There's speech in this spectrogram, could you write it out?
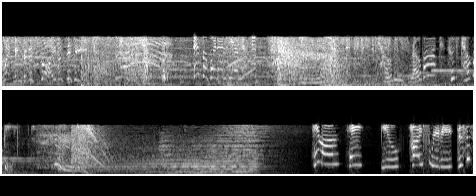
threatening to destroy the city. This will put an end to your mischief. Tobey's robot? Who's Tobey? Hmm. Hey, Mom. Hey, you. Hi, sweetie. This is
